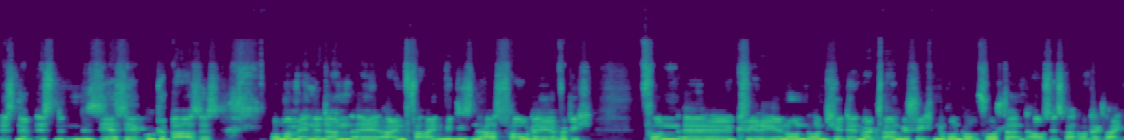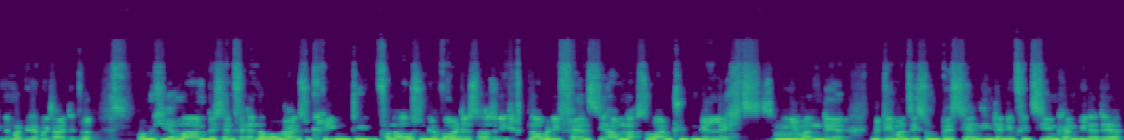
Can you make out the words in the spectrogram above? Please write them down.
ist eine, ist eine sehr, sehr gute Basis, um am Ende dann äh, einen Verein wie diesen HSV, der ja wirklich von äh, Querelen und, und hier Denver-Clan-Geschichten rund um Vorstand, Aufsichtsrat und dergleichen immer wieder begleitet wird, um hier mal ein bisschen Veränderung reinzukriegen, die von außen gewollt ist. Also ich glaube, die Fans, die haben nach so einem Typen gelächzt. Hm. Jemanden, der, mit dem man sich so ein bisschen identifizieren kann wieder, der,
